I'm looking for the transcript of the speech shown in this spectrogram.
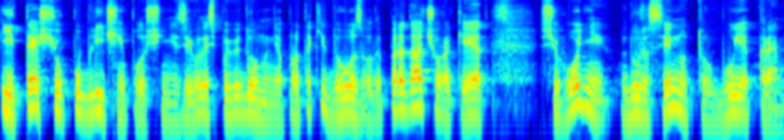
І те, що в публічній площині з'явились повідомлення про такі дозволи, передачу ракет, сьогодні дуже сильно турбує Кремль.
